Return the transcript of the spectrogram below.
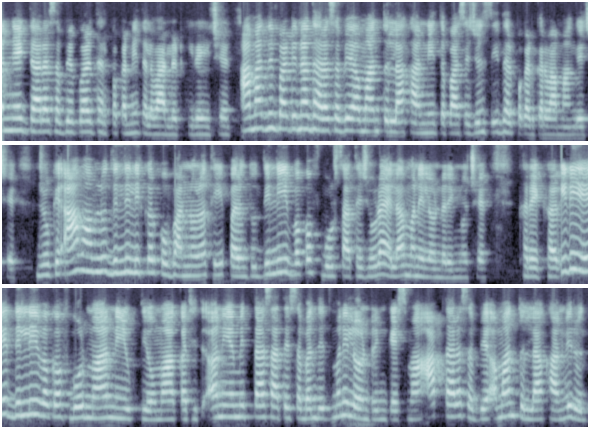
અન્ય એક ધારાસભ્ય પર ધરપકડની તલવાર લટકી રહી છે. આમ આદમી પાર્ટીના ધારાસભ્ય અમાનતુલ્લા ખાનની તપાસ એજન્સી ધરપકડ કરવા માંગે છે. જો કે આ મામલો દિલ્હી લીકર કૌભાંડનો નથી, પરંતુ દિલ્હી વકફ બોર્ડ સાથે જોડાયેલા મની લોન્ડરિંગનો છે. ખરેખર. ઈડીએ દિલ્હી વકફ બોર્ડમાં નિયુક્તિઓમાં કથિત અનિયમિતતા સાથે સંબંધિત મની લોન્ડરિંગ કેસમાં આપ ધારાસભ્ય અમાનતુલ્લા ખાન વિરુદ્ધ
